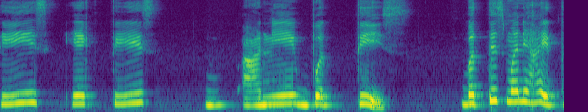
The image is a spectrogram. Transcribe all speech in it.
तीस एकतीस आणि बत्तीस. बत्तीस मनी आहेत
